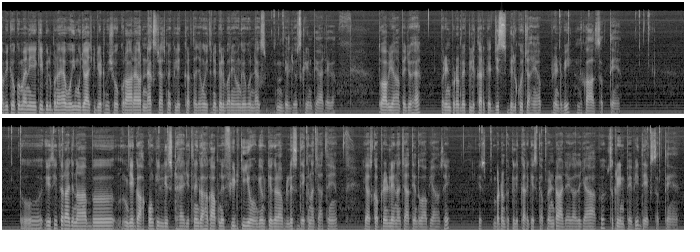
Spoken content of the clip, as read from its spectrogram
अभी क्योंकि मैंने एक ही बिल बनाया, वही मुझे आज की डेट में शो करा रहा है और नेक्स्ट टेस्ट में क्लिक करता जाऊँगा। इतने बिल बने होंगे, वो नेक्स्ट बिल जो स्क्रीन पर आ जाएगा। तो आप यहाँ पर जो है प्रिंट बटन पर क्लिक करके जिस बिल को चाहें आप प्रिंट भी निकाल सकते हैं। तो इसी तरह जनाब, ये ग्राहकों की लिस्ट है। जितने ग्राहक आपने फ़ीड किए होंगे, उनकी अगर आप लिस्ट देखना चाहते हैं या उसका प्रिंट लेना चाहते हैं तो आप यहाँ से इस बटन पर क्लिक करके इसका प्रिंट आ जाएगा या आप स्क्रीन पे भी देख सकते हैं।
